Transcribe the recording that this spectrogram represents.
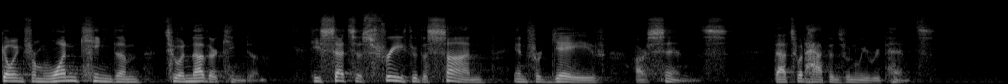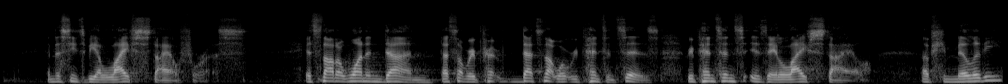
going from one kingdom to another kingdom. He sets us free through the Son and forgave our sins. That's what happens when we repent. And this needs to be a lifestyle for us. It's not a one and done. That's not, rep- that's not what repentance is. Repentance is a lifestyle of humility.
